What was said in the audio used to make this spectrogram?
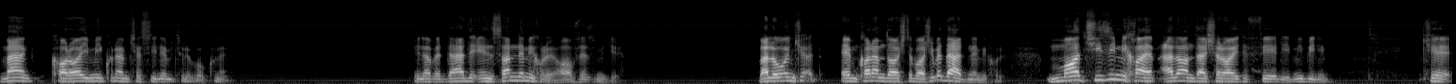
من کارهایی می‌کنم کسی نمی‌تونه بکنه. اینا به درد انسان نمی‌خوره حافظ میگه. ولی اون که امکانم داشته باشه به درد نمی‌خوره. ما چیزی می‌خوایم الان در شرایط فعلی می‌بینیم که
